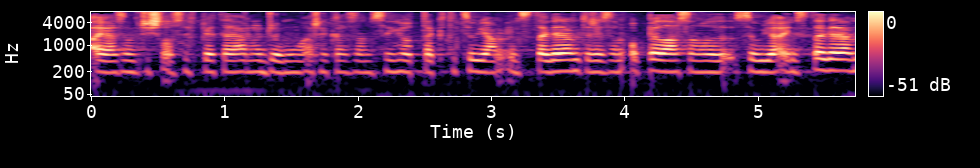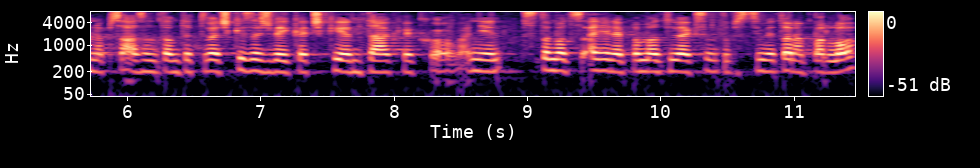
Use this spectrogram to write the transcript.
a já jsem přišla asi v pět ráno domů a řekla jsem si, jo, tak teď si udělám Instagram, takže jsem opila, jsem si udělala Instagram, napsala jsem tam tetovačky ze žvejkačky jen tak, jako ani z to moc ani nepamatuju, jak jsem to, prostě mi to napadlo.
